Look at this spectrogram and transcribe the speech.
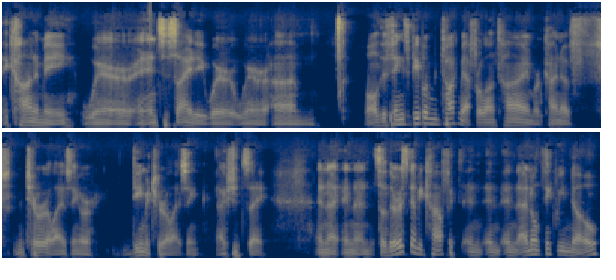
economy where and society where where um, all the things that people have been talking about for a long time are kind of materializing or dematerializing, I should say. And I, and, and so there is going to be conflict, and, and and I don't think we know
